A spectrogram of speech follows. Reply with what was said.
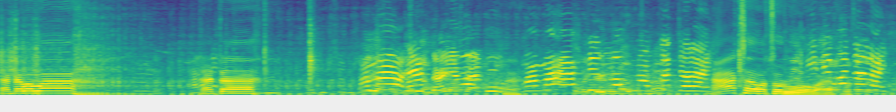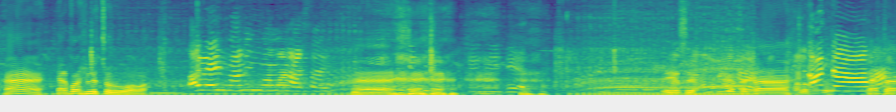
টাটা বাবা। টাটা। আচ্ছা বাবা চড়বো বাবা এরপর। হ্যাঁ হ্যাঁ এরপর আসলে চড়বো বাবা। হ্যাঁ। ঠিক আছে টাটা। টাটা।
